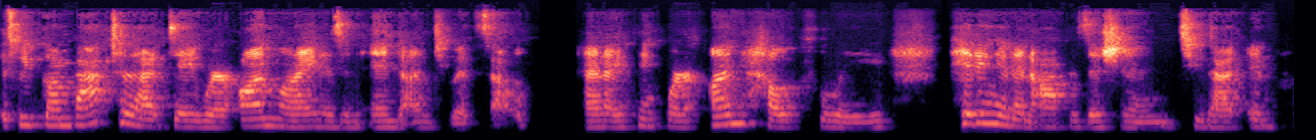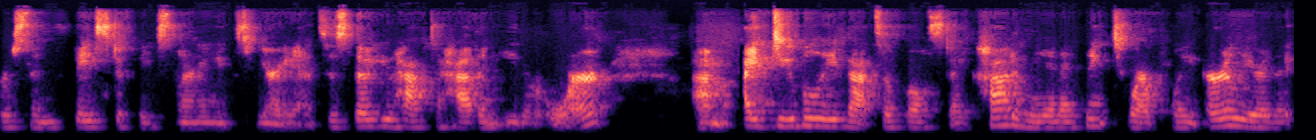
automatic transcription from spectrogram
is we've gone back to that day where online is an end unto itself. And I think we're unhelpfully pitting it in opposition to that in person, face to face learning experience, as though you have to have an either or. Um, I do believe that's a false dichotomy. And I think to our point earlier that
